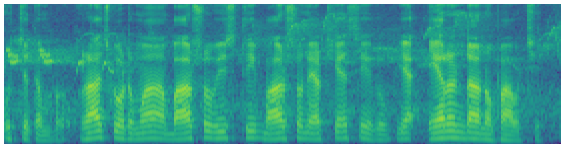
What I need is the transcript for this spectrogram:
ઉચ્ચતમ ભાવ. રાજકોટમાં બારસો વીસથી બારસો ને અઠ્યાસી રૂપિયા એરંડાનો ભાવ છે.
